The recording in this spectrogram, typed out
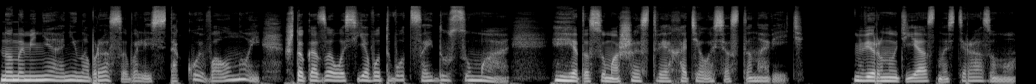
но на меня они набрасывались такой волной, что казалось, я вот-вот сойду с ума, и это сумасшествие хотелось остановить. Вернуть ясность разуму,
